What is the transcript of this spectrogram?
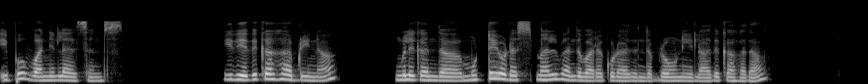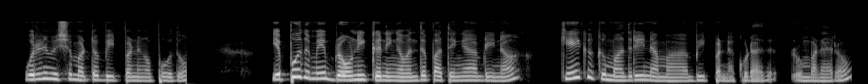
இப்போது வனிலா எசன்ஸ். இது எதுக்காக அப்படின்னா, உங்களுக்கு அந்த முட்டையோட ஸ்மெல் வந்து வரக்கூடாது இந்த ப்ரௌனில. அதுக்காக தான். 1 நிமிஷம் மட்டும் பீட் பண்ணுங்க போதும். எப்போதுமே ப்ரௌனிக்கு நீங்க வந்து பார்த்தீங்க அப்படின்னா, கேக்குக்கு மாதிரி நம்ம பீட் பண்ணக்கூடாது ரொம்ப நேரம்.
